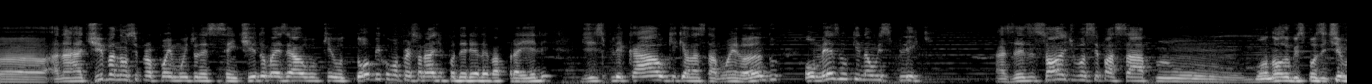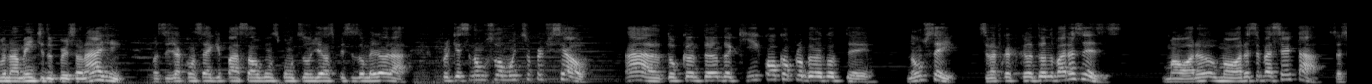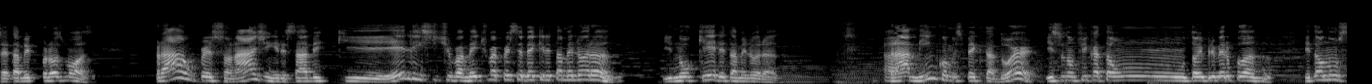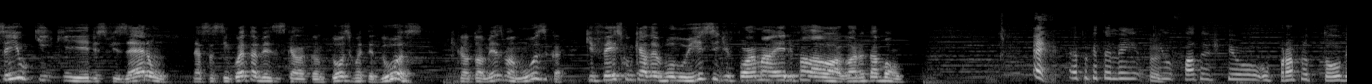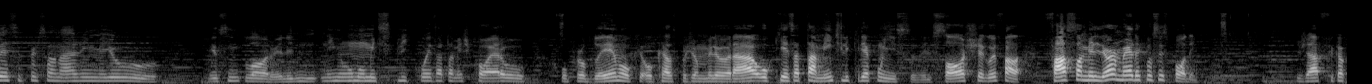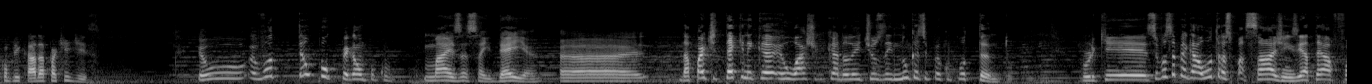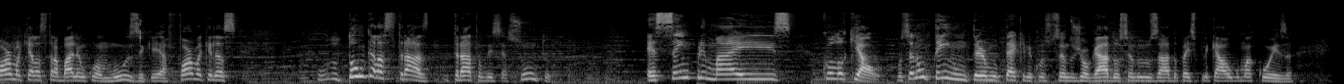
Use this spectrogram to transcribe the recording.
a narrativa não se propõe muito nesse sentido, mas é algo que o Toby como personagem poderia levar pra ele de explicar o que, que elas estavam errando, ou mesmo que não explique. Às vezes, só de você passar por um monólogo expositivo na mente do personagem, você já consegue passar alguns pontos onde elas precisam melhorar. Porque senão soa muito superficial. Ah, eu tô cantando aqui, qual que é o problema que eu tenho? Não sei. Você vai ficar cantando várias vezes. Uma hora, uma hora você vai acertar. Você acertar meio que por osmose. Pra o personagem, ele sabe que ele instintivamente vai perceber que ele tá melhorando. E no que ele tá melhorando. Pra mim, como espectador, isso não fica tão, tão em primeiro plano. Então, não sei o que, que eles fizeram nessas 50 vezes que ela cantou, 52, que cantou a mesma música, que fez com que ela evoluísse de forma a ele falar: Ó, agora tá bom. É porque também tem o fato de que o, o próprio Toby é esse personagem meio, meio simplório. Ele em nenhum momento explicou exatamente qual era o, o problema, o que, o que elas podiam melhorar, o que exatamente ele queria com isso. Ele só chegou e fala, faça a melhor merda que vocês podem. Já fica complicado a partir disso. Eu, eu vou até um pouco pegar um pouco mais essa ideia. ah, da parte técnica, eu acho que Carolei Tuesday nunca se preocupou tanto. Porque se você pegar outras passagens e até a forma que elas trabalham com a música e a forma que elas. O, tom que elas traz, tratam desse assunto é sempre mais coloquial. Você não tem um termo técnico sendo jogado ou sendo usado para explicar alguma coisa.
